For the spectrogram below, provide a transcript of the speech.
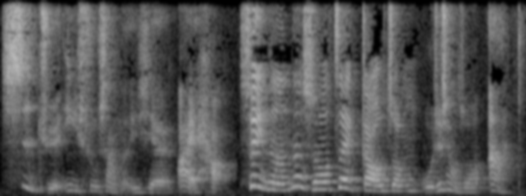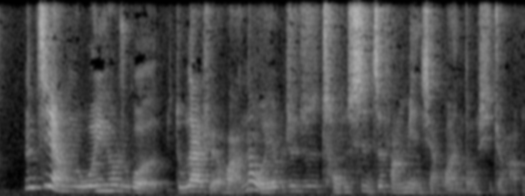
视觉艺术上的一些爱好。所以呢，那时候在高中我就想说啊。那既然我以后如果读大学的话，那我要不就就是从事这方面相关的东西就好了。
